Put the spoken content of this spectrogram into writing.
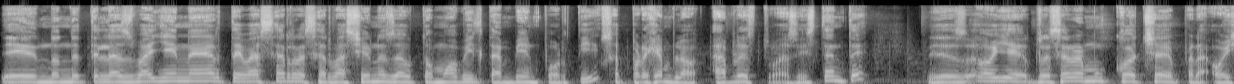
en donde te las va a llenar, te va a hacer reservaciones de automóvil también por ti. O sea, por ejemplo, abres tu asistente, dices, oye, resérvame un coche para hoy.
